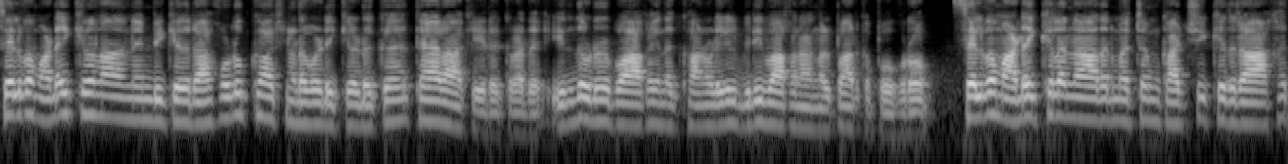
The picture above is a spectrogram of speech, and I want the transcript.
செல்வம் அடைக்கலனான் எம்பிக்கு எதிராக ஒடுக்காற்று நடவடிக்கை எடுக்க தயாராகி இருக்கிறது. இது தொடர்பாக இந்த காணொளியில் விரிவாக நாங்கள் பார்க்க போகிறோம். செல்வம் அடைக்கலநாதன் மற்றும் கட்சிக்கு எதிராக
